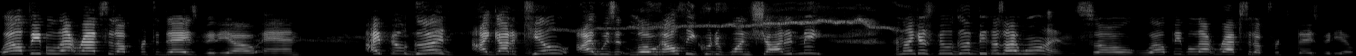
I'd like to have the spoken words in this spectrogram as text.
Well, people, that wraps it up for today's video, and I feel good. I got a kill. I was at low health. He could have one-shotted me. And I just feel good because I won. So, well, people, that wraps it up for today's video.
